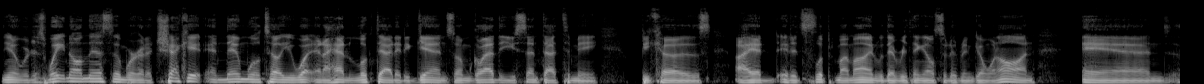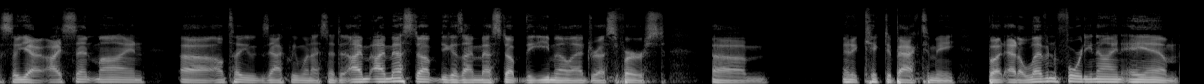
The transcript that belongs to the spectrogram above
You know, we're just waiting on this, and we're gonna check it, and then we'll tell you what. And I hadn't looked at it again, so I'm glad that you sent that to me because I had it had slipped my mind with everything else that had been going on, and so yeah, I sent mine. Uh, I'll tell you exactly when I sent it. I, I messed up because I messed up the email address first. Um, and it kicked it back to me. But at 11:49 a.m.,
